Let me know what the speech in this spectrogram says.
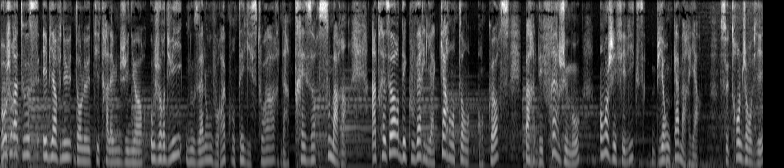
Bonjour à tous et bienvenue dans le titre à la une junior. Aujourd'hui, nous allons vous raconter l'histoire d'un trésor sous-marin. Un trésor découvert il y a 40 ans en Corse par des frères jumeaux, Ange et Félix Bianca Maria. Ce 30 janvier,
